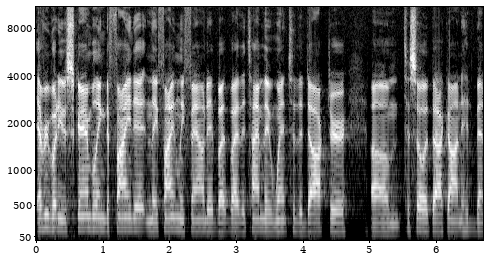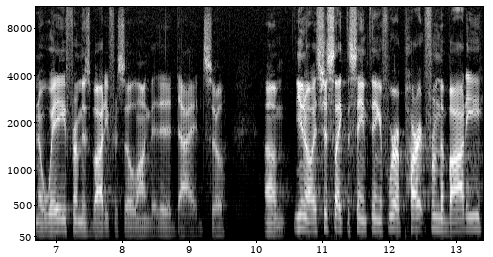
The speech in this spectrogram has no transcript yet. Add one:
everybody was scrambling to find it, and they finally found it. But by the time they went to the doctor um, to sew it back on, it had been away from his body for so long that it had died. So, um, you know, it's just like the same thing. If we're apart from the body,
